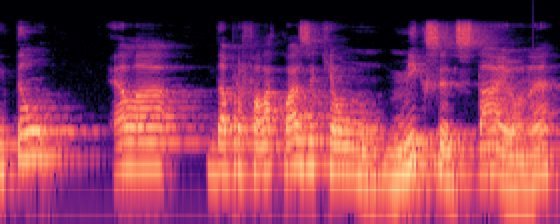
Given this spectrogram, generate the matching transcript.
Então, ela dá para falar quase que é um mixed style, né?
